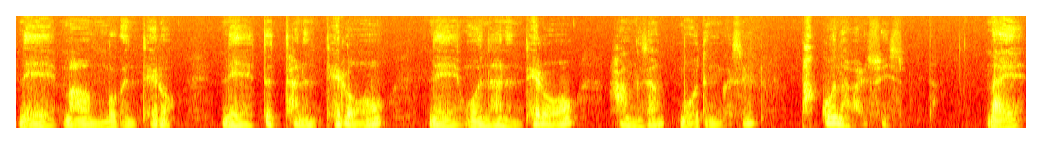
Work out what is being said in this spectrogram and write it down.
내 마음 먹은 대로, 내 뜻하는 대로, 내 원하는 대로 항상 모든 것을 바꾸어 나갈 수 있습니다. 나의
